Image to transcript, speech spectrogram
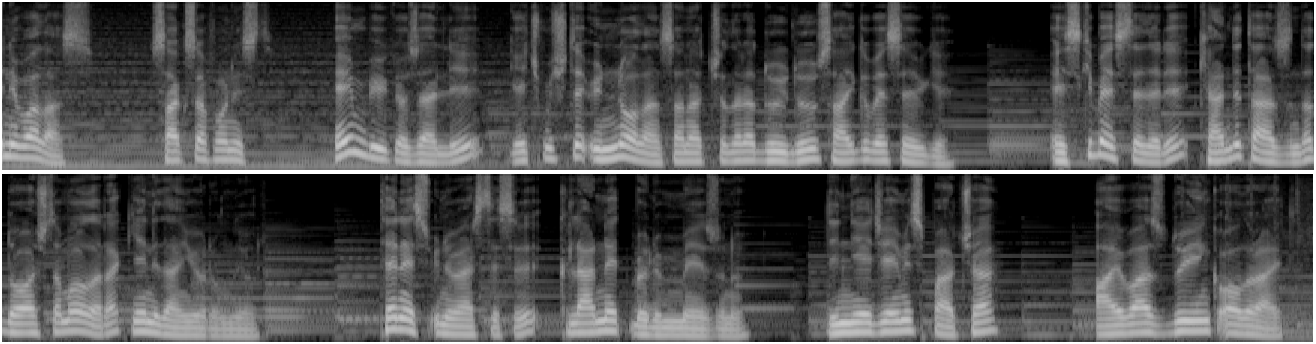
Benny Wallace, saksafonist. En büyük özelliği geçmişte ünlü olan sanatçılara duyduğu saygı ve sevgi. Eski besteleri kendi tarzında doğaçlama olarak yeniden yorumluyor. Tennessee Üniversitesi klarnet bölümü mezunu. Dinleyeceğimiz parça I Was Doing Alright.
